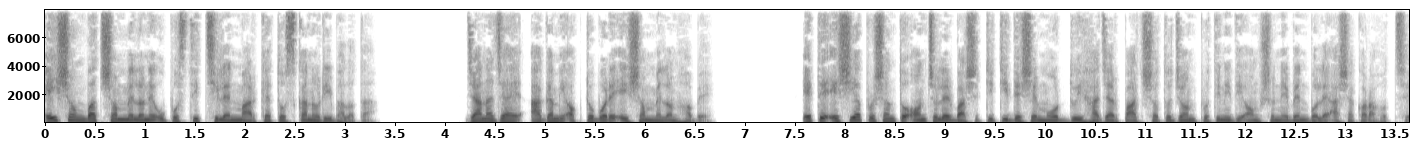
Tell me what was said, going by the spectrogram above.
এই সংবাদ সম্মেলনে উপস্থিত ছিলেন মার্কে তোস্কানো রিভালতা। জানা যায়, আগামী অক্টোবরে এই সম্মেলন হবে। এতে এশিয়া প্রশান্ত অঞ্চলের বাষট্টিটি দেশের মোট দুই হাজার পাঁচশত জন প্রতিনিধি অংশ নেবেন বলে আশা করা হচ্ছে।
